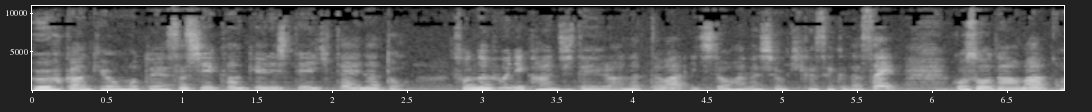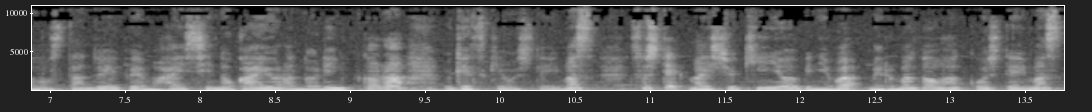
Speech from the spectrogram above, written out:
夫婦関係をもっと優しい関係にしていきたいなとそんな風に感じているあなたは一度お話をお聞かせください。ご相談はこのスタンド FM 配信の概要欄のリンクから受付をしています。そして毎週金曜日にはメルマガを発行しています。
